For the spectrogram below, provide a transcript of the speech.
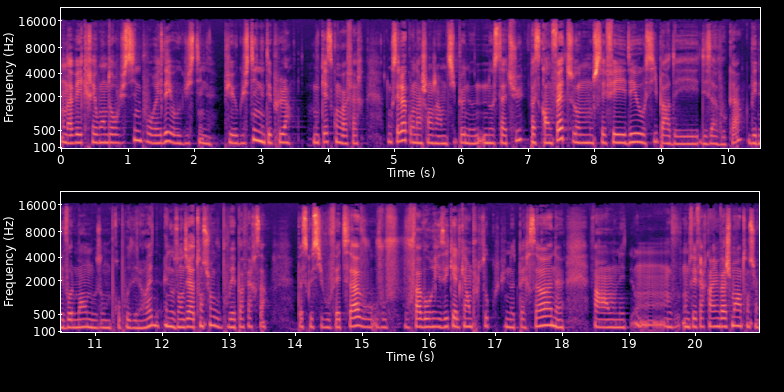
on avait créé Wonder Augustine pour aider Augustine. Puis Augustine n'était plus là donc qu'est-ce qu'on va faire? Donc c'est là qu'on a changé un petit peu nos, statuts, parce qu'en fait, on s'est fait aider aussi par des, avocats. Bénévolement, nous ont proposé leur aide et nous ont dit attention, vous pouvez pas faire ça. Parce que si vous faites ça, vous, vous, favorisez quelqu'un plutôt qu'une autre personne. Enfin, on, est, on, devait faire quand même vachement attention.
